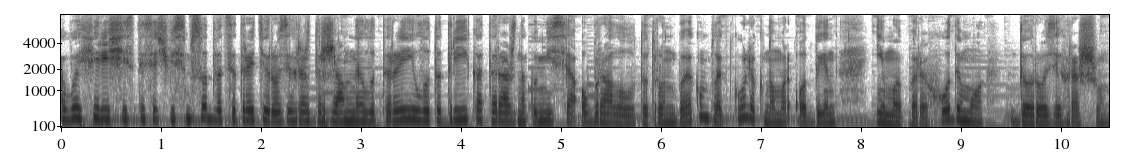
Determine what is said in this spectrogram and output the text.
В ефірі 6823 розіграш державної лотереї Лототрійка. Тиражна комісія обрала лототрон Б комплект кульок номер 1 І ми переходимо до розіграшу.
